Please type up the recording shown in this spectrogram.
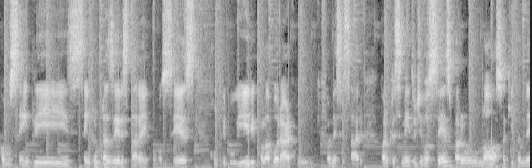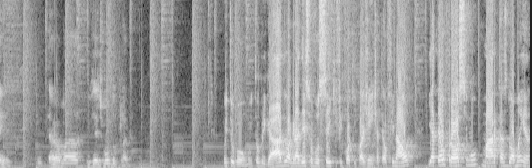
como sempre. Sempre um prazer estar aí com vocês, contribuir e colaborar com o que for necessário para o crescimento de vocês, para o nosso aqui também. Então é uma via de mão dupla, né? Muito bom, muito obrigado. Agradeço a você que ficou aqui com a gente até o final e até o próximo Marcas do Amanhã.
